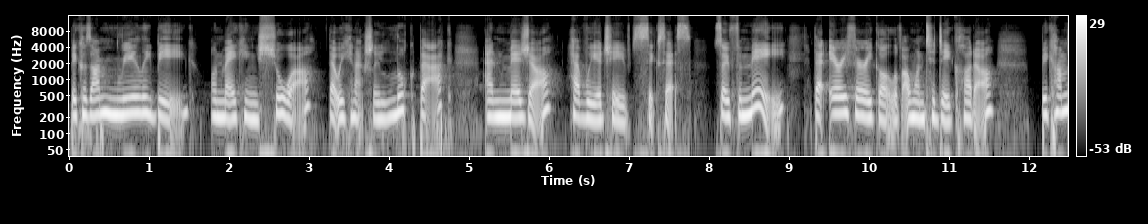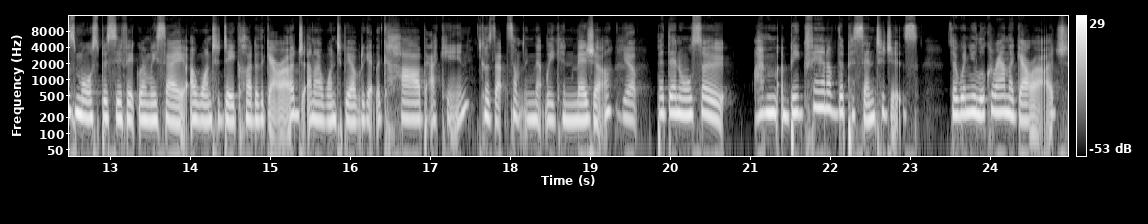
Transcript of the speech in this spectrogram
because I'm really big on making sure that we can actually look back and measure have we achieved success. So for me, that airy fairy goal of I want to declutter becomes more specific when we say I want to declutter the garage and I want to be able to get the car back in because that's something that we can measure. Yep. But then also, I'm a big fan of the percentages. So when you look around the garage,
